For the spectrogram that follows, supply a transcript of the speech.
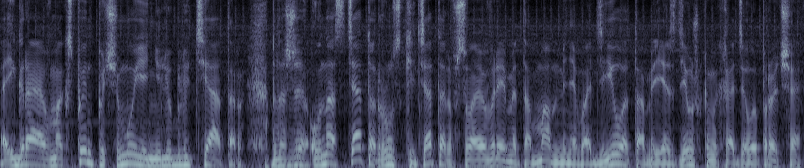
играя в Макс Пейн, почему я не люблю театр. Потому что у нас театр, русский театр, в свое время там мама меня водила, там я с девушками ходил и прочее.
